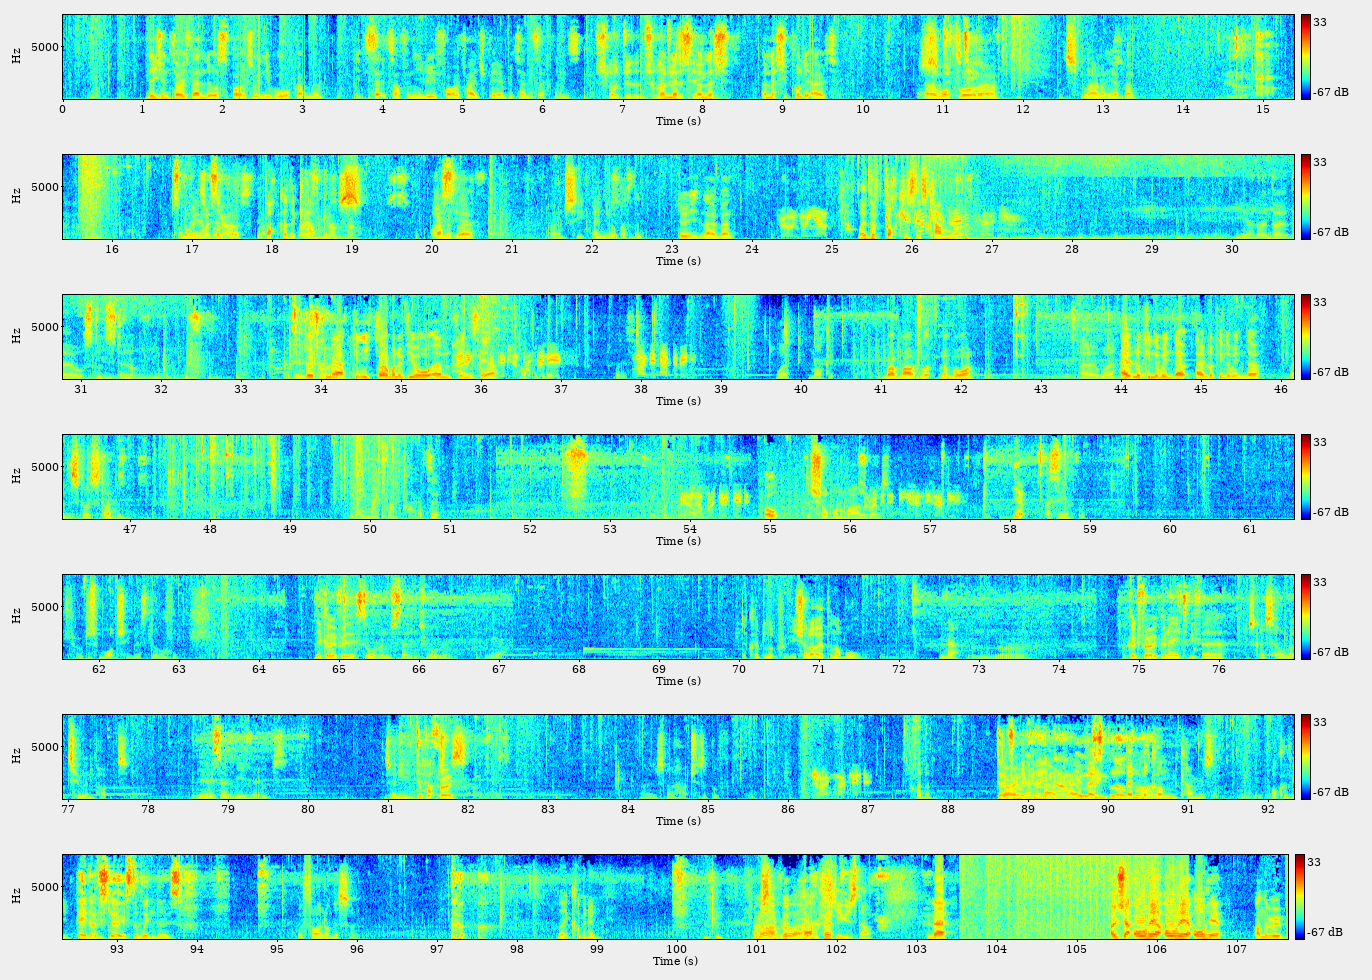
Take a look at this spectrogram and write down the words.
Legion throws down little spikes, so when you walk on them, it sets off and you lose 5 HP every 10 seconds. Shall I do the, shall I do the Unless, team? unless, unless you pull it out. Uh, what floor are they on? It's No, not yet, Ben. Spotted by is the Yeah. Fuck are the Where's the cameras? I Camera's see there. I don't see any little of them. bastard. Do it now, Ben. Where the fuck is this camera? Yeah, they they they all stood still. George, come here. Can you throw one of your um things here? I'll pick it up. Please. Where? Mark it. Well, Mark, look, number one. Uh, where? Outlook Where? in the window. Outlook in the window. Where this guy's standing. Playing my trump card. That's it. Oh, They shot one of my alibis. yep, I see him. We're just watching this door. They're coming through this door, 100% surely. Yeah. They could look for. Shall I open that wall? No. No. I could throw a grenade to be fair. I was gonna say I've got two impacts. Yeah, Yeah, so don't use rooms. Is there any Double throw. hatches? No, there's no hatches above. Hi Ben. don't throw a I'm grenade about now, okay. it will just Ben, blow ben the look on cameras. I'll cover you. Hey, I just noticed the windows. We're fine on this side. Are they coming in? I know, I Just thought re- refused now. There. Oh shit, all here, all here, all here. On the room.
